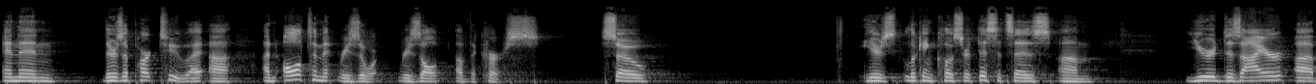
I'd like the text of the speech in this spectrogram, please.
And then there's a part two, a, a, an ultimate resort, result of the curse. So here's looking closer at this. It says, um, "Your desire, uh,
